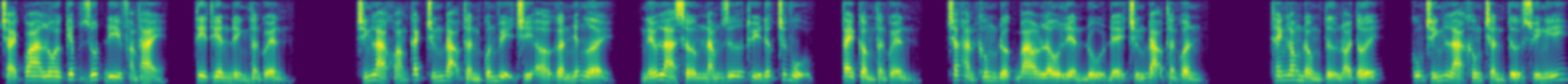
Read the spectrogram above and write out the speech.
trải qua lôi kiếp rút đi phàm thai, ti thiên đỉnh thần quyền. Chính là khoảng cách chứng đạo thần quân vị trí ở gần nhất người, nếu là sớm nắm giữ thủy đức chức vụ, tay cầm thần quyền, chắc hẳn không được bao lâu liền đủ để chứng đạo thần quân. Thanh Long đồng tử nói tới, cũng chính là không trần tử suy nghĩ.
